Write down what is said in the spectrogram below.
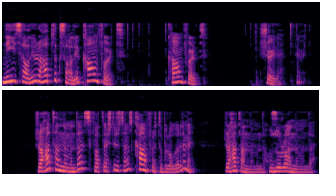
neyi sağlıyor? Rahatlık sağlıyor. Comfort. Comfort. Şöyle. Evet. Rahat anlamında sıfatlaştırırsanız comfortable olur değil mi? Rahat anlamında, huzurlu anlamında.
